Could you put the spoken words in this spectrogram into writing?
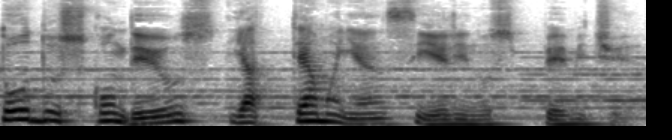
todos com Deus e até amanhã, se Ele nos permitir.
